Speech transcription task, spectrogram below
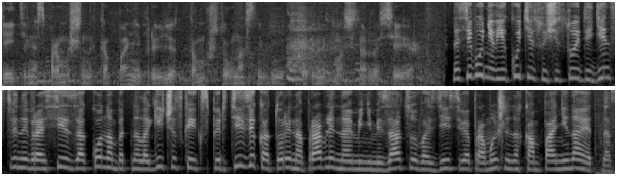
деятельность промышленных компаний приведет к тому, что у нас не будет коренных малочисленных народов севера. На сегодня в Якутии существует единственный в России закон об этнологической экспертизе, который направлен на минимизацию воздействия промышленных компаний на этнос.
